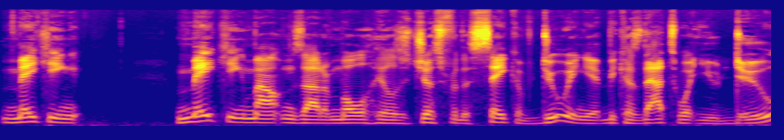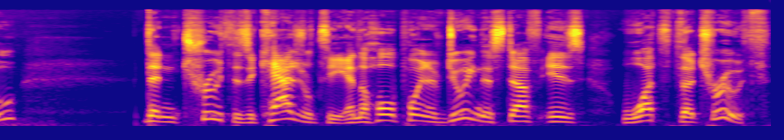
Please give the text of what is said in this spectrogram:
making making mountains out of molehills just for the sake of doing it because that's what you do, then truth is a casualty. And the whole point of doing this stuff is what's the truth?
